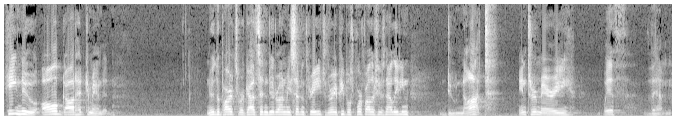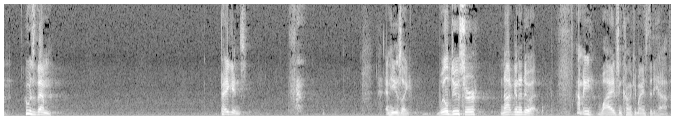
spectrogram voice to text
He knew all God had commanded. Knew the parts where God said in Deuteronomy 7 3 to the very people's forefathers he was now leading, do not intermarry with them. Who is them? Pagans. and he's like, Will do, sir. Not going to do it. How many wives and concubines did he have?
